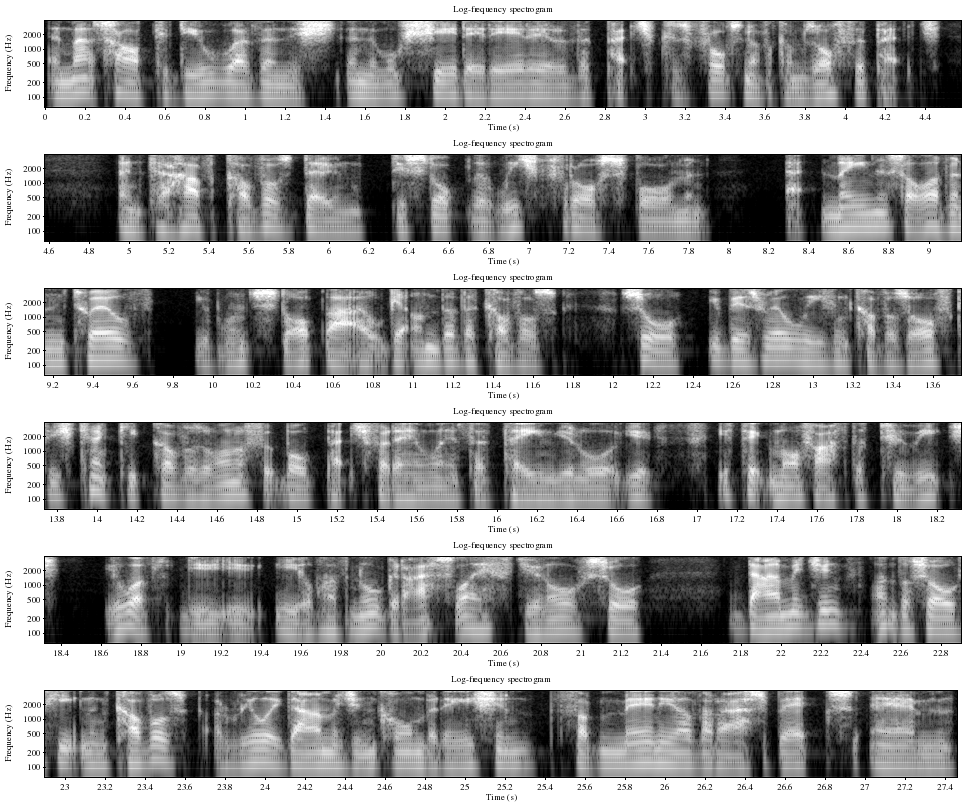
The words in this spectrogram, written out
And that's hard to deal with in the, sh- in the most shaded area of the pitch because frost never comes off the pitch and to have covers down to stop the leaf frost forming at minus 11, 12, you won't stop that. It'll get under the covers. So you'd be as well leaving covers off because you can't keep covers on a football pitch for any length of time. You know, you, you take them off after two weeks, you'll have, you, you'll have no grass left, you know. So damaging undersoil heating and covers, a really damaging combination for many other aspects. Um,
